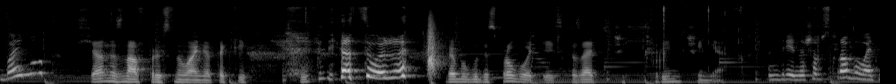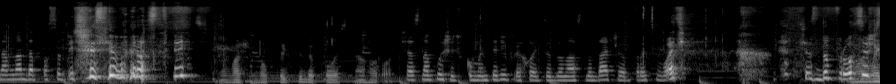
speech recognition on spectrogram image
Why not? Я не знав про існування таких штук. Я теж. Треба буде спробувати і сказати, чи хрінь, чи ні. Андрій, ну щоб спробувати, нам треба посадити щось і виростити. Ми можемо прийти до когось на город. Зараз напишуть в коментарі, приходьте до нас на дачу працювати. Зараз Ну, Ми допросишся.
